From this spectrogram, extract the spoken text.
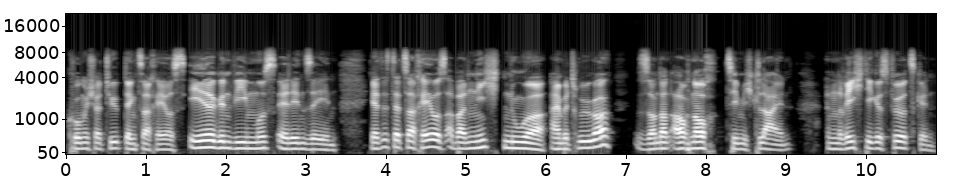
Komischer Typ, denkt Zachäus. Irgendwie muss er den sehen. Jetzt ist der Zachäus aber nicht nur ein Betrüger, sondern auch noch ziemlich klein. Ein richtiges Fürzchen.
